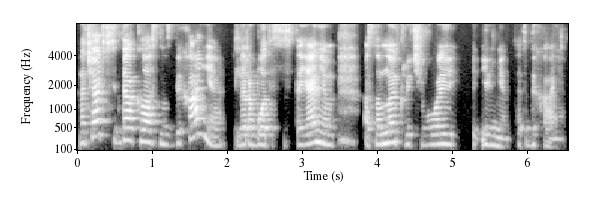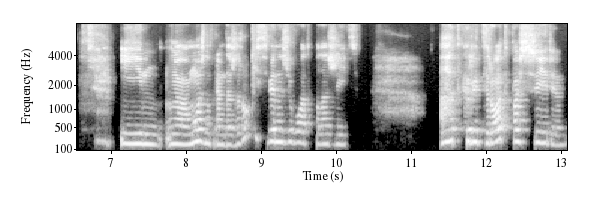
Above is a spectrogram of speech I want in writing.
Начать всегда классно с дыхания для работы с состоянием. Основной ключевой элемент – это дыхание. И э, можно прям даже руки себе на живот положить, открыть рот пошире.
